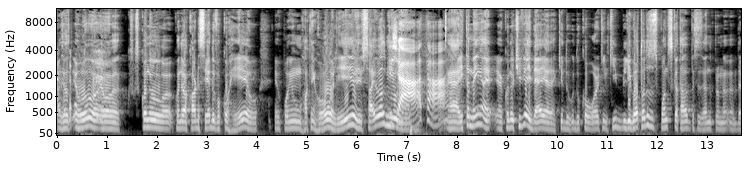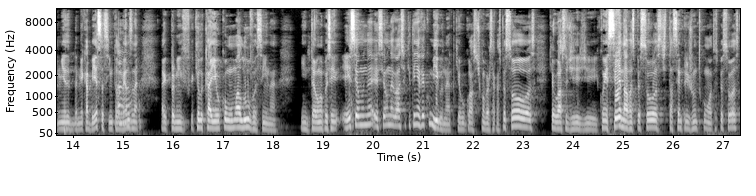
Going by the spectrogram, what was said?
Mas eu, eu, eu, quando, quando eu acordo cedo, vou correr, eu, eu ponho um rock and roll ali e saio mil. Já, né? tá. É, e também, é, é, quando eu tive a ideia aqui do, do coworking, que ligou todos os pontos que eu estava precisando meu, da, minha, da minha cabeça, assim, pelo uhum. menos, né? Para mim, aquilo caiu como uma luva, assim, né? Então eu pensei, esse é, um, esse é um negócio que tem a ver comigo, né? Porque eu gosto de conversar com as pessoas, que eu gosto de, de conhecer novas pessoas, de estar sempre junto com outras pessoas.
